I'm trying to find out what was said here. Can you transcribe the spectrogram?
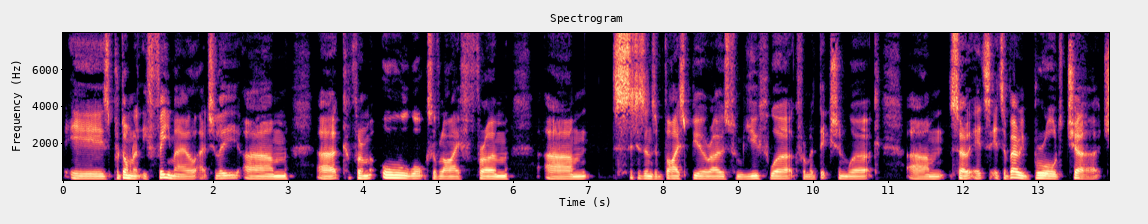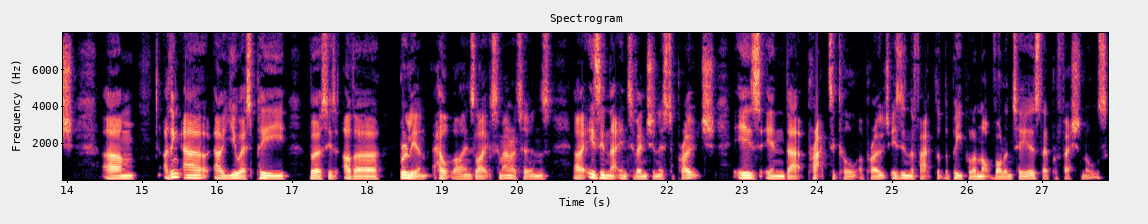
is predominantly female, actually, um, uh, from all walks of life, from um, citizens advice bureaus, from youth work, from addiction work. Um, so it's it's a very broad church. Um, I think our, our USP versus other brilliant helplines like Samaritans uh, is in that interventionist approach, is in that practical approach, is in the fact that the people are not volunteers, they're professionals.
